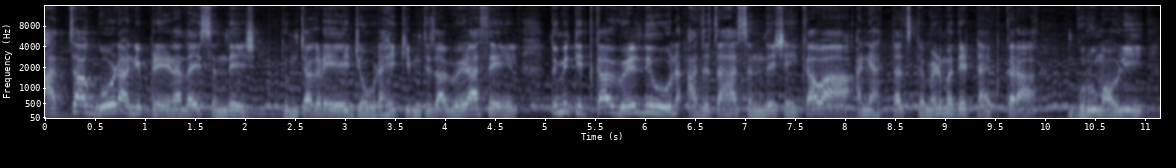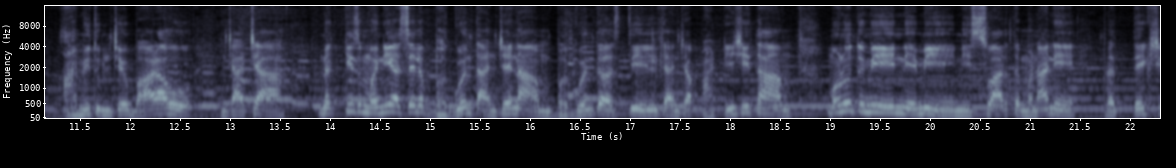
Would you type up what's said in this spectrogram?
आजचा गोड आणि प्रेरणादायी संदेश तुमच्याकडे जेवढाही किमतीचा वेळ असेल तुम्ही तितका वेळ देऊन आजचा हा संदेश ऐकावा आणि आत्ताच कमेंटमध्ये टाईप करा गुरु माऊली आम्ही तुमचे बाळ आहो ज्याच्या नक्कीच मनी असेल भगवंतांचे नाम भगवंत असतील त्यांच्या पाठीशी थांब. म्हणून तुम्ही नेहमी निस्वार्थ मनाने प्रत्यक्ष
